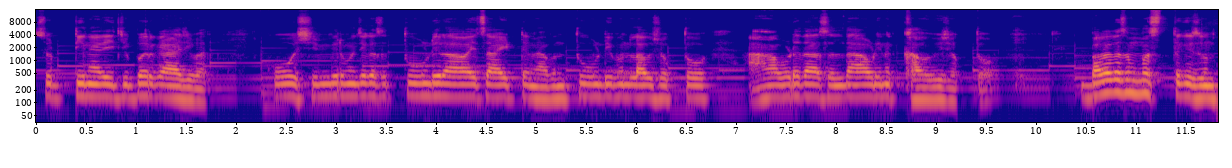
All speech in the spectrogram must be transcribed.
सुट्टी नाही द्यायची बरं का अजिबात. कोशिंबीर म्हणजे कसं तोंडी लावायचं आयटम आहे. आपण तोंडी पण लावू शकतो. आवडत असेल तर आवडीनं खाऊ शकतो. बघा कसं मस्त घिसून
